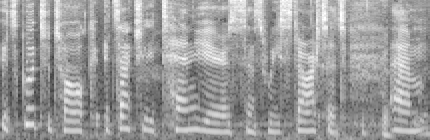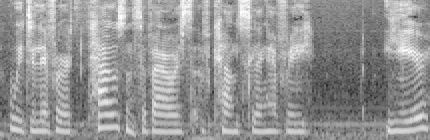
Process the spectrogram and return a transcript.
it's good to talk. It's actually 10 years since we started. Um, we deliver thousands of hours of counselling every year,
